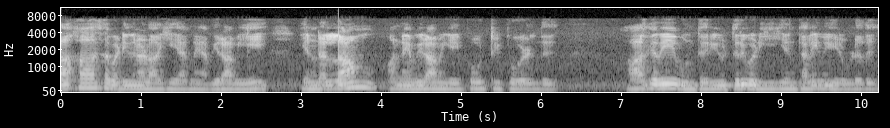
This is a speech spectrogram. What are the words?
ஆகாச வடிவினளாகிய அன்னை அபிராமியே என்றெல்லாம் அன்னை அபிராமியை போற்றி புகழ்ந்து ஆகவே உன் தெரி திருவடி என் தலைமையில் உள்ளது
